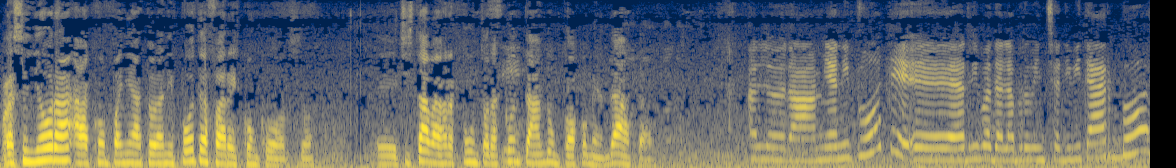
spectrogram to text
La signora ha accompagnato la nipote a fare il concorso e ci stava appunto raccontando un po' com'è andata. Allora, mia nipote eh, arriva dalla provincia di Viterbo,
